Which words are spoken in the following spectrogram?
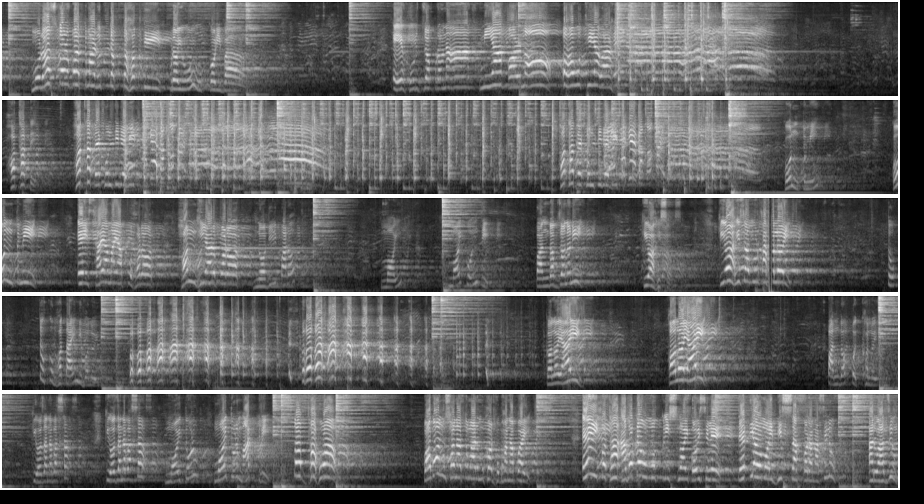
মোৰ অস্ত্ৰৰ তোমাৰ উত্তপ্ত শক্তি প্ৰয়োগ কৰিবা এ সূৰ্য প্ৰণা মিয়া কৰ্ণ অ উঠি আৱা হঠাতে হঠাতে কুন্তি দেৱী নদীৰ পাৰত মই মই কুন্তি পাণ্ডৱ জননী কিয় আহিছ? কিয় আহিছ মোৰ কাষলৈ? তোক তোক উভতাই নিবলৈ। কলৈ আই? কলৈ আই? পাণ্ডৱ পক্ষলৈ। কিয় জানা বাচ্চা কিয় জানা বাচ্চা মই তোৰ মই তোৰ মাতৃ। স্তব্ধ হোৱা। পৱন তোমাৰ মুখত শোভা নাপায়। এই কথা আগতেও মোক কৃষ্ণই কৈছিলে তেতিয়াও মই বিশ্বাস কৰা নাছিলো। আৰু আজিও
